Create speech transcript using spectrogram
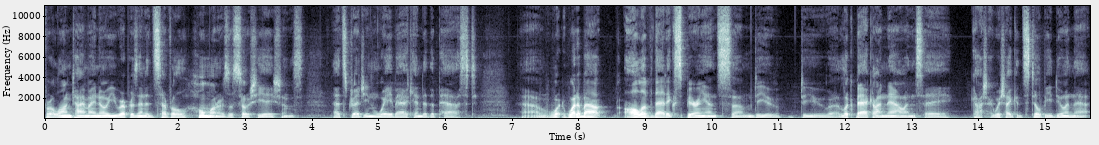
for a long time, I know you represented several homeowners associations. That's dredging way back into the past. Uh, what what about all of that experience? Um, do you do you uh, look back on now and say, "Gosh, I wish I could still be doing that"?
